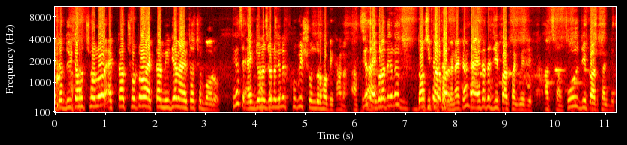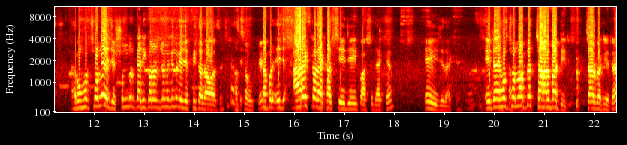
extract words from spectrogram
এটা দুইটা। হচ্ছে হলো একটা ছোট একটা মিডিয়াম আর একটা হচ্ছে বড়। ঠিক আছে? একজনের আচ্ছা, জন্য আচ্ছা। কিন্তু খুবই সুন্দর হবে খানা। ঠিক আচ্ছা। আছে এগুলাতে কিন্তু দশ জিপার থাকবে না এটা? হ্যাঁ এটাতে জিপার থাকবে এই যে। আচ্ছা ফুল জিপার থাকবে। এবং হচ্ছে হলো এই যে সুন্দর ক্যারি করার জন্য কিন্তু এই যে ফিতা দেওয়া আছে ঠিক আছে? আচ্ছা ওকে তারপর এই যে আরেকটা দেখাচ্ছি এই যে এই পাশে দেখেন। এই যে দেখেন। এটাই হচ্ছে হলো আপনার চার বাটির। চার বাটি এটা?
